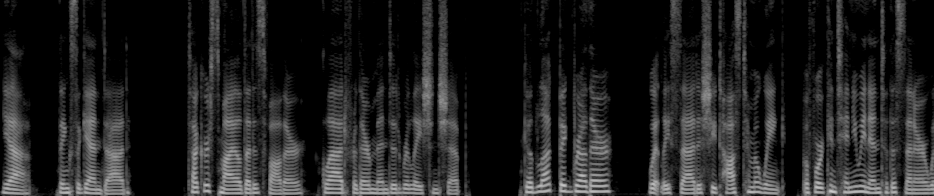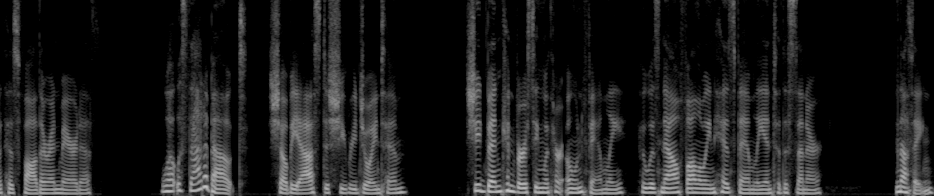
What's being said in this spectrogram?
Yeah, thanks again, Dad. Tucker smiled at his father, glad for their mended relationship. Good luck, big brother, Whitley said as she tossed him a wink before continuing into the center with his father and Meredith. What was that about? Shelby asked as she rejoined him. She'd been conversing with her own family, who was now following his family into the center. Nothing,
